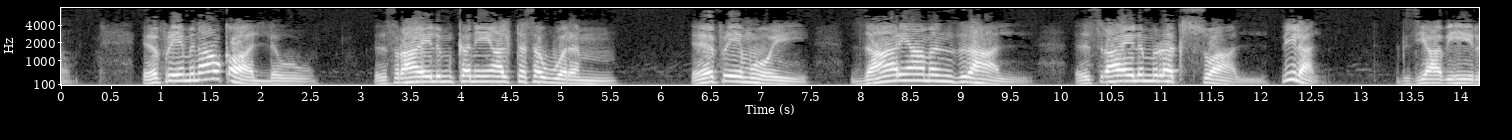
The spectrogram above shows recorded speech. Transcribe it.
ነው። ኤፍሬምን አውቀዋለሁ እስራኤልም ከእኔ አልተሰወረም። ኤፍሬም ሆይ ዛሬ አመንዝረሃል እስራኤልም ረክሷል ይላል። እግዚአብሔር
